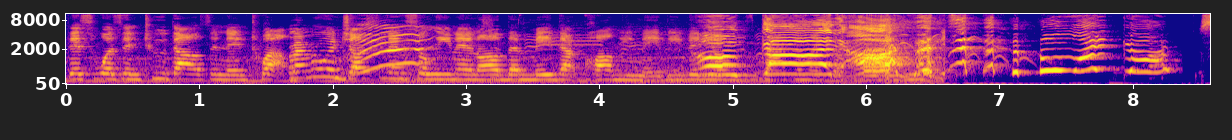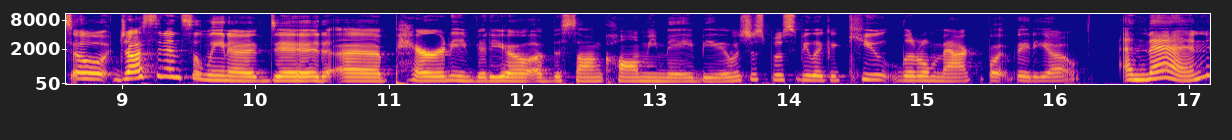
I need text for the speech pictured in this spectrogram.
This was in 2012. Remember when Justin and Selena and all of them made that Call Me Maybe video? Oh God! Oh, the- oh my God! So Justin and Selena did a parody video of the song "Call Me Maybe." It was just supposed to be like a cute little MacBook video, and then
